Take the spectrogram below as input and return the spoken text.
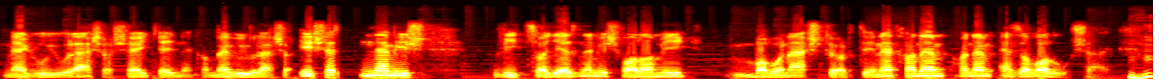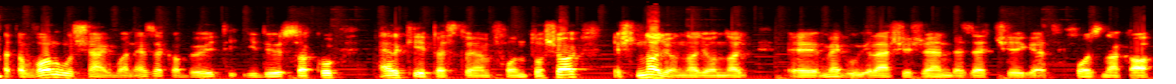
megújulás, a sejtjegynek a megújulása. És ez nem is vicc, vagy ez nem is valami babonás történet, hanem, hanem ez a valóság. Uh-huh. Tehát a valóságban ezek a bőti időszakok elképesztően fontosak, és nagyon-nagyon nagy eh, megújulás és rendezettséget hoznak a,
